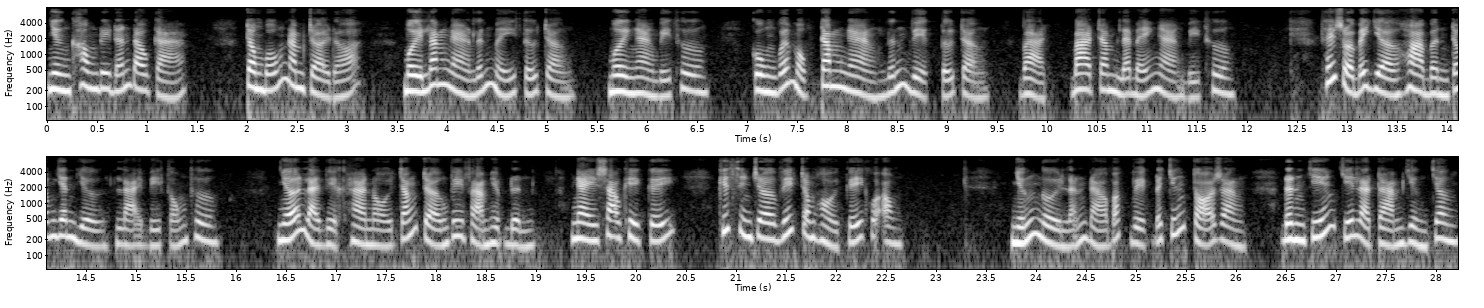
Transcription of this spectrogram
nhưng không đi đến đâu cả. Trong 4 năm trời đó, 15.000 lính Mỹ tử trận, 10.000 bị thương, cùng với 100.000 lính Việt tử trận và 307.000 bị thương. Thế rồi bây giờ hòa bình trong danh dự lại bị tổn thương. Nhớ lại việc Hà Nội trắng trợn vi phạm hiệp định ngày sau khi ký, Kissinger viết trong hồi ký của ông. Những người lãnh đạo Bắc Việt đã chứng tỏ rằng đình chiến chỉ là trạm dừng chân,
